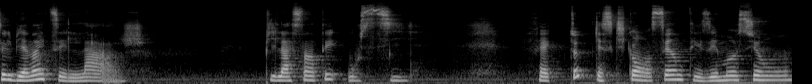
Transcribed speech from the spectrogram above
le bien-être, c'est l'âge. Puis la santé aussi. Fait que tout ce qui concerne tes émotions,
